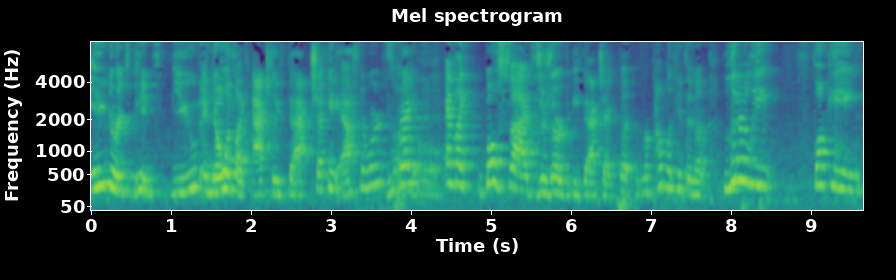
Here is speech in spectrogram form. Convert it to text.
ignorance being spewed, and no one's like actually fact checking afterwards, right? And like both sides deserve to be fact checked, but Republicans and uh, literally fucking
